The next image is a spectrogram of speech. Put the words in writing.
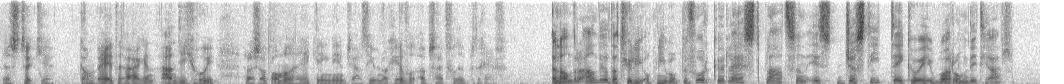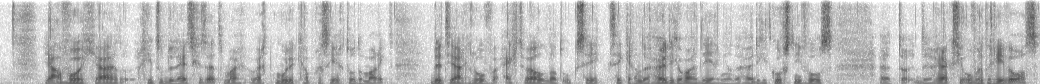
een stukje kan bijdragen aan die groei. En als je dat allemaal in rekening neemt, ja, zien we nog heel veel upside voor dit bedrijf. Een ander aandeel dat jullie opnieuw op de voorkeurlijst plaatsen is Just Eat Takeaway. Waarom dit jaar? Ja, vorig jaar iets op de lijst gezet, maar werd moeilijk geapprecieerd door de markt. Dit jaar geloven we echt wel dat ook zeker aan de huidige waardering en de huidige koersniveaus eh, de reactie overdreven was.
